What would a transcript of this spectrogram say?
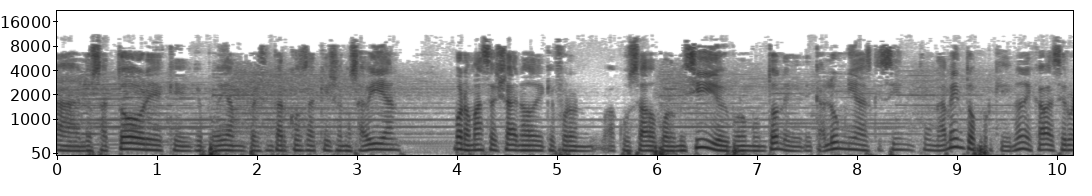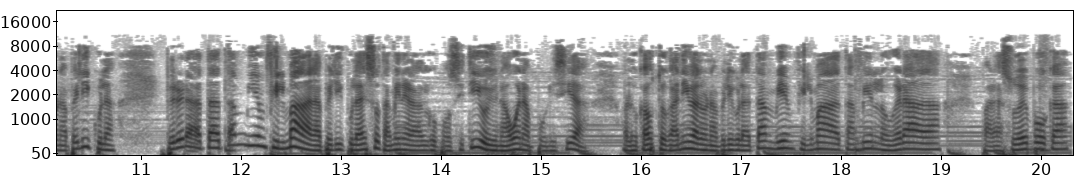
a los actores, que podían presentar cosas que ellos no sabían. Bueno, más allá ¿no? de que fueron acusados por homicidio y por un montón de, calumnias que sin fundamentos, porque no dejaba de ser una película, pero era tan bien filmada la película, eso también era algo positivo y una buena publicidad. Holocausto Caníbal, una película tan bien filmada, tan bien lograda para su época,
